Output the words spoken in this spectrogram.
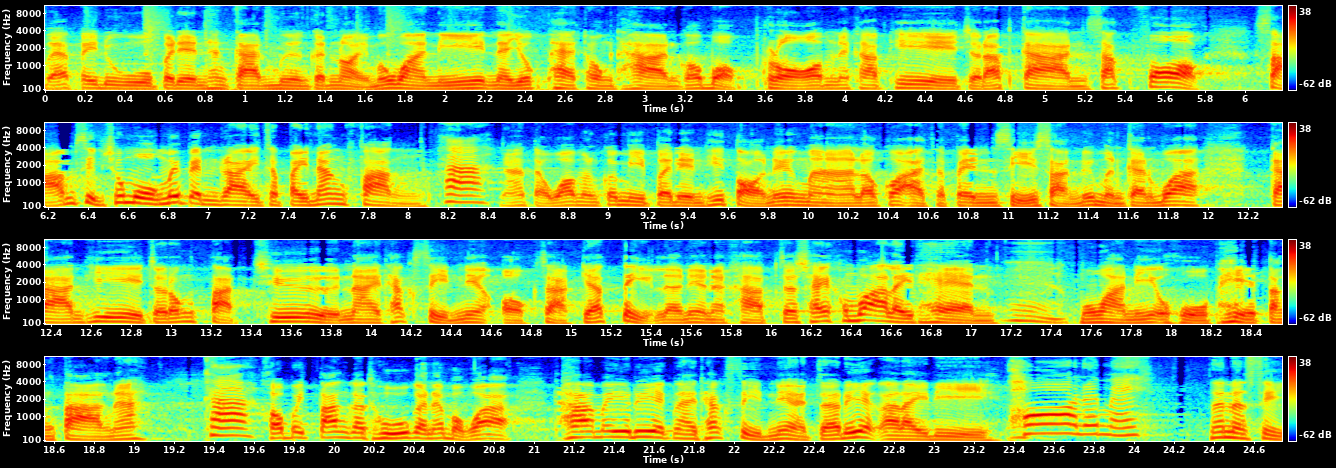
แวะไปดูประเด็นทางการเมืองกันหน่อยเมื่อวานนี้นายกแพทองทานก็บอกพร้อมนะครับที่จะรับการซักฟอก 30 ชั่วโมงไม่เป็นไรจะไปนั่งฟังค่ะนะแต่ว่ามันก็มีประเด็นที่ต่อเนื่องมา แล้วก็อาจจะเป็นสีสันด้วยเหมือนกันว่า การที่จะต้องตัดชื่อนายทักษิณเนี่ยออกจากยติแล้วเนี่ยนะครับจะใช้คำว่าอะไรแทน เมื่อวานนี้โอ้โหเพจต่างๆนะค่ะเขาไปตั้งกระทู้กันนะบอกว่าถ้าไม่เรียกนายทักษิณเนี่ยจะเรียกอะไรดี พ่อได้ไหมนั่นน่ะสิ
